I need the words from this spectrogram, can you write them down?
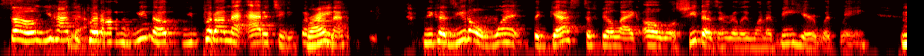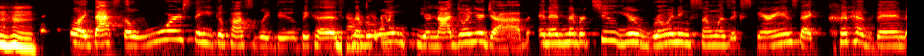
so you have to yeah. put on you know you put on that attitude you put right. on that because you don't want the guest to feel like oh well she doesn't really want to be here with me mm-hmm. like that's the worst thing you could possibly do because yeah. number one you're not doing your job and then number two you're ruining someone's experience that could have been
